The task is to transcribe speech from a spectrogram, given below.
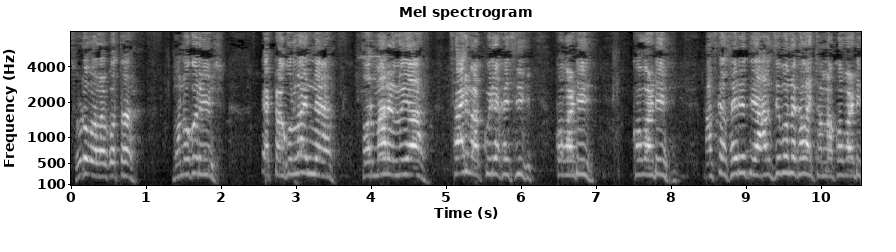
ছোটবেলার কথা মনে করিস? একটা গোলাইন না তোর মারে লইয়া চার ভাগ করে খাইছি। কবাডি কবাডি। আজকে সাইরে দিয়ে আর জীবনে খেলাইতাম না কবাডি।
